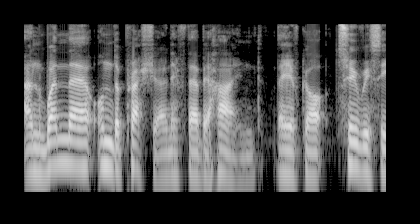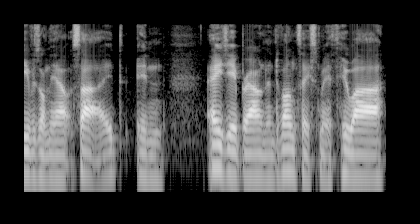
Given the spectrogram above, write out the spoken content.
And when they're under pressure and if they're behind, they have got two receivers on the outside in AJ Brown and DeVonta Smith, who are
